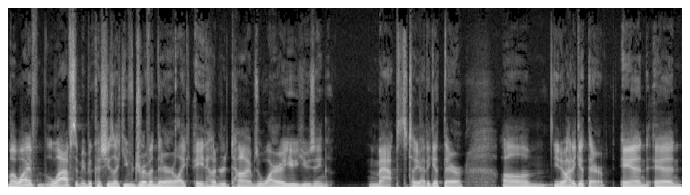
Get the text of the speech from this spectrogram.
my wife laughs at me because she's like, "You've driven there like 800 times. Why are you using maps to tell you how to get there? Um, you know how to get there." And and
